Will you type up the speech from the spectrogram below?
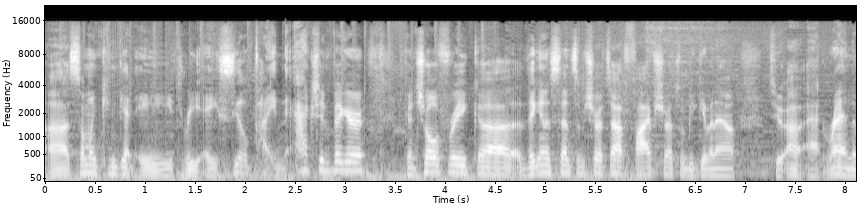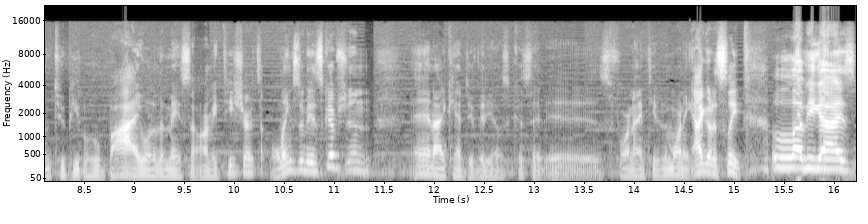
Uh, someone can get a 3A Seal Titan action figure. KontrolFreek, uh, they're going to send some shirts out. Five shirts will be given out to uh, at random to people who buy one of the Mesa Army t-shirts. Links will be in the description. And I can't do videos because it is 4.19 in the morning. I go to sleep. Love you guys.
